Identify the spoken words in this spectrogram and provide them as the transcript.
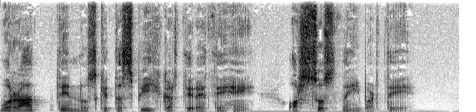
وہ رات دن اس کی تسبیح کرتے رہتے ہیں اور سست نہیں پڑتے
